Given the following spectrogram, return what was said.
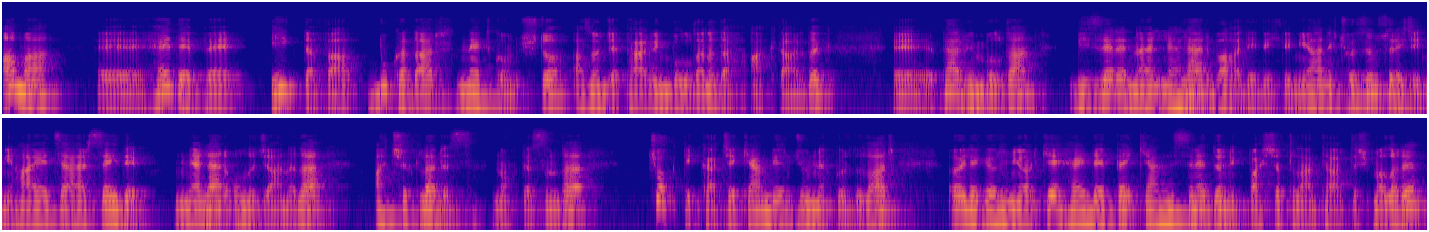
Ama e, HDP ilk defa bu kadar net konuştu. Az önce Pervin Buldan'ı da aktardık. E, Pervin Buldan bizlere ne, neler vaat edildiğini yani çözüm süreci nihayete erseydi neler olacağını da açıklarız noktasında çok dikkat çeken bir cümle kurdular. Öyle görünüyor ki HDP kendisine dönük başlatılan tartışmaları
